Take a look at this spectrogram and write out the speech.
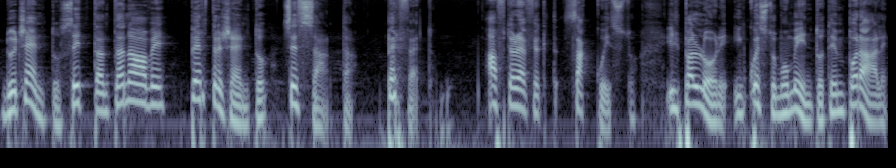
279 x 360. Perfetto. After Effects sa questo. Il pallone in questo momento temporale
